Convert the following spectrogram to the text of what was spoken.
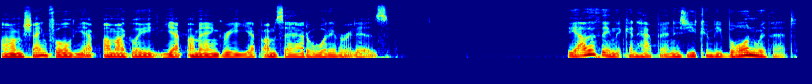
I'm shameful. Yep, I'm ugly. Yep, I'm angry. Yep, I'm sad, or whatever it is. The other thing that can happen is you can be born with it.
